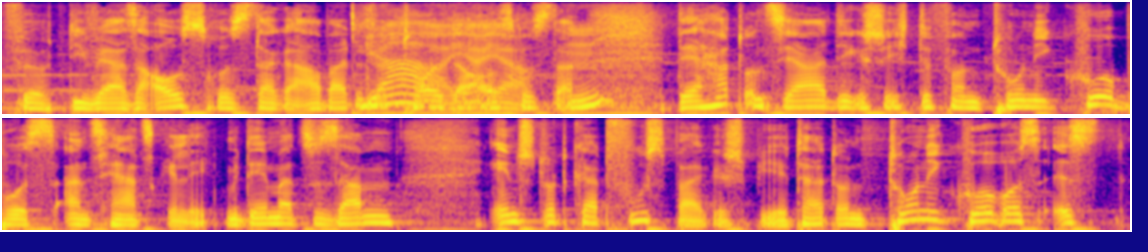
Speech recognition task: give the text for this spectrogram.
für diverse Ausrüster gearbeitet Ja, hat, ja, ja. Torhüter-Ausrüster, Mhm. der hat uns ja die Geschichte von Toni Kurbus ans Herz gelegt, mit dem er zusammen in Stuttgart Fußball gespielt hat. Und Toni Kurbus ist,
